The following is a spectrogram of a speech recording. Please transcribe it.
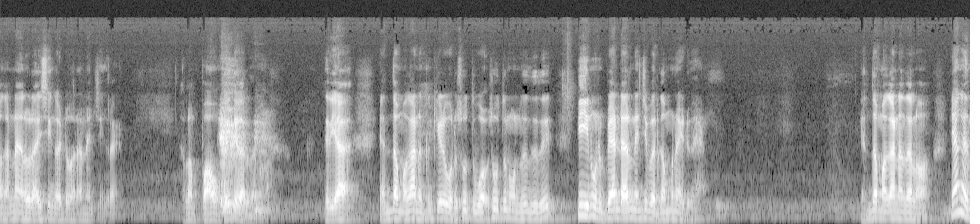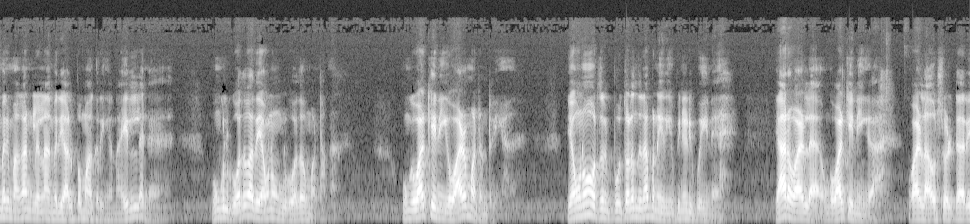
மகன்னா ஒரு அதிசயம் காட்டு வரான்னு நினச்சிக்கிறேன். அதெல்லாம் பாவம். பைத்தியக்காரர் தானே. சரியா? எந்த மகானுக்கும் கீழே ஒரு சூத்து சூத்துன்னு ஒன்று இருந்தது. பீன்னு ஒன்று பேண்டாருன்னு நினச்சி பேர் கம்முன்னு ஆகிடுவேன் எந்த மகான் இருந்தாலும் ஏங்க இது மாதிரி மகான்கள் எல்லாம் இது மாதிரி அல்பமாக்குறீங்க? நான் இல்லைங்க. உங்களுக்கு உதவாத எவனும் உங்களுக்கு உதவ மாட்டான். உங்கள் வாழ்க்கையை நீங்கள் வாழ மாட்டேன்றீங்க. எவனோ ஒருத்தர் இப்போ தொடர்ந்து என்ன பண்ணிக்கிறீங்க? பின்னாடி போயினே. யாரை வாழல? உங்கள் வாழ்க்கையை நீங்கள் வாழல அவர் சொல்லிட்டாரு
